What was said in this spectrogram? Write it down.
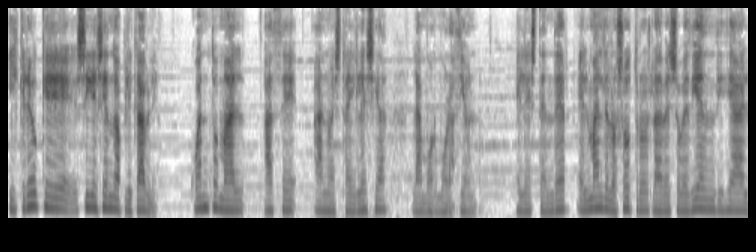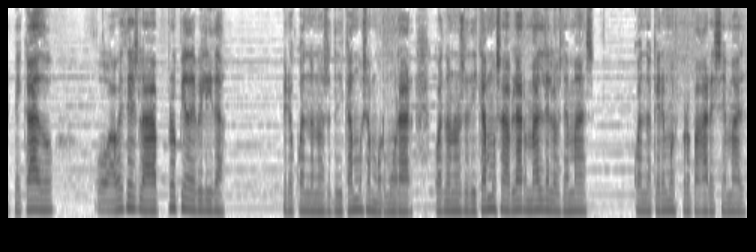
Y creo que sigue siendo aplicable. ¿Cuánto mal hace a nuestra Iglesia la murmuración? El extender el mal de los otros, la desobediencia, el pecado, o a veces la propia debilidad pero cuando nos dedicamos a murmurar, cuando nos dedicamos a hablar mal de los demás, cuando queremos propagar ese mal,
